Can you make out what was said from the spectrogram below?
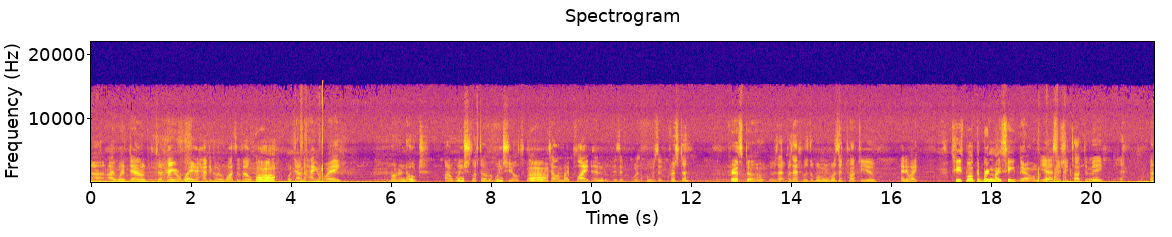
uh, I went down to Hangar Way. I had to go to Watsonville. Uh huh. Went down to Hangar Way, wrote a note on a winch, left it on the windshield, Uh huh. telling my plight. And is it wh- who was it? Krista? Krista. Was that was that who the woman was that talked to you? Anyway, She's supposed to bring my seat down. yeah. So she talked to me.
